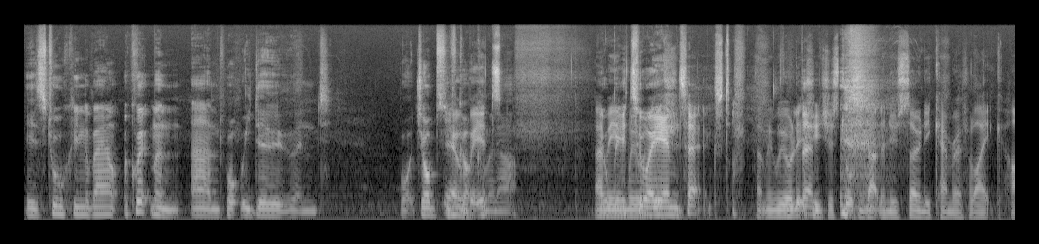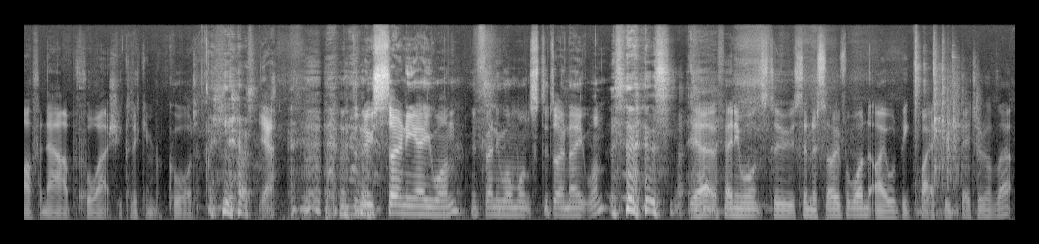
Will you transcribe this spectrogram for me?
is talking about equipment and what we do and what jobs Yeah, we've got coming up. I It'll mean, be a we 2 a.m. text. I mean, we were literally Then- just talking about the new Sony camera for like half an hour before actually clicking record. yeah. Yeah. The new Sony A1, if anyone wants to donate one. Yeah, if anyone wants to send us over one, I would be quite appreciative of that.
